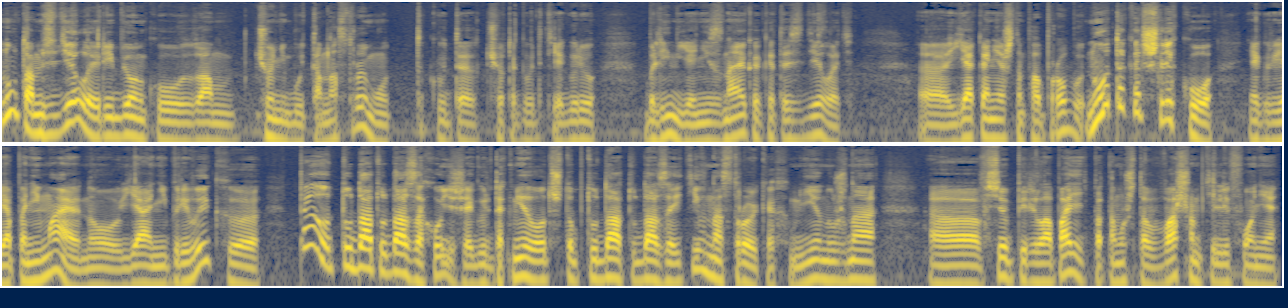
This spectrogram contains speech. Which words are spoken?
ну там сделай ребенку там что-нибудь там настрой ему, какую-то что-то говорит, я говорю, блин, я не знаю, как это сделать. Э, я, конечно, попробую. Ну, так это ж легко. Я говорю, я понимаю, но я не привык. Э, да, вот туда-туда заходишь. Я говорю, так мне вот, чтобы туда-туда зайти в настройках, мне нужно э, все перелопатить, потому что в вашем телефоне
